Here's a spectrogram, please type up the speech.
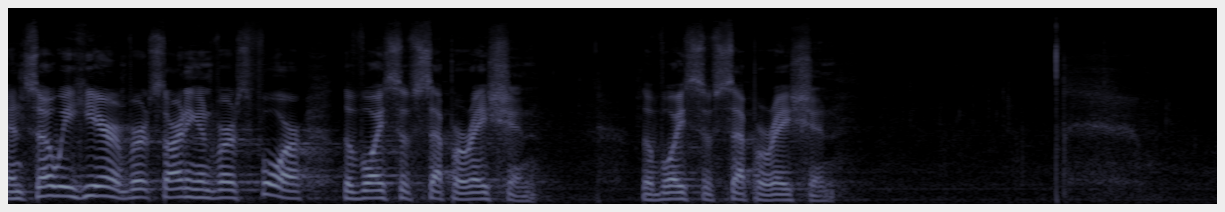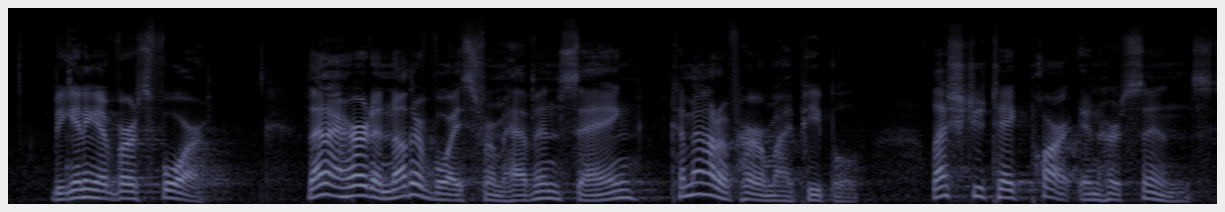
And so we hear, starting in verse 4, the voice of separation. The voice of separation. Beginning at verse 4 Then I heard another voice from heaven saying, Come out of her, my people, lest you take part in her sins,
